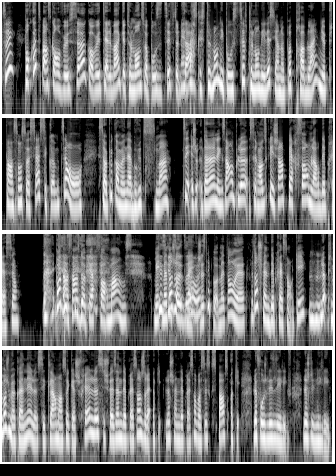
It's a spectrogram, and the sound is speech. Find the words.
sais, Pourquoi tu penses qu'on veut ça, qu'on veut tellement que tout le monde soit positif tout le ben, temps? parce que si tout le monde est positif, tout le monde est lisse, il n'y en a pas de problème, il n'y a plus de tension sociale. C'est comme, tu sais, on... c'est un peu comme un abrutissement. Tu sais, je vais donner un exemple, là. C'est rendu que les gens performent leur dépression. Pas dans le sens de performance. Mais mettons, je, dire, ben, ouais? je sais pas, mettons, euh, mettons, je fais une dépression, OK? Mhm. Là, puis moi, je me connais, là, c'est clairement ça que je ferais. Là, si je faisais une dépression, je dirais, OK, là, je fais une dépression, voici ce qui se passe. OK, là, il faut que je lise les livres. Là, je lis les livres.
